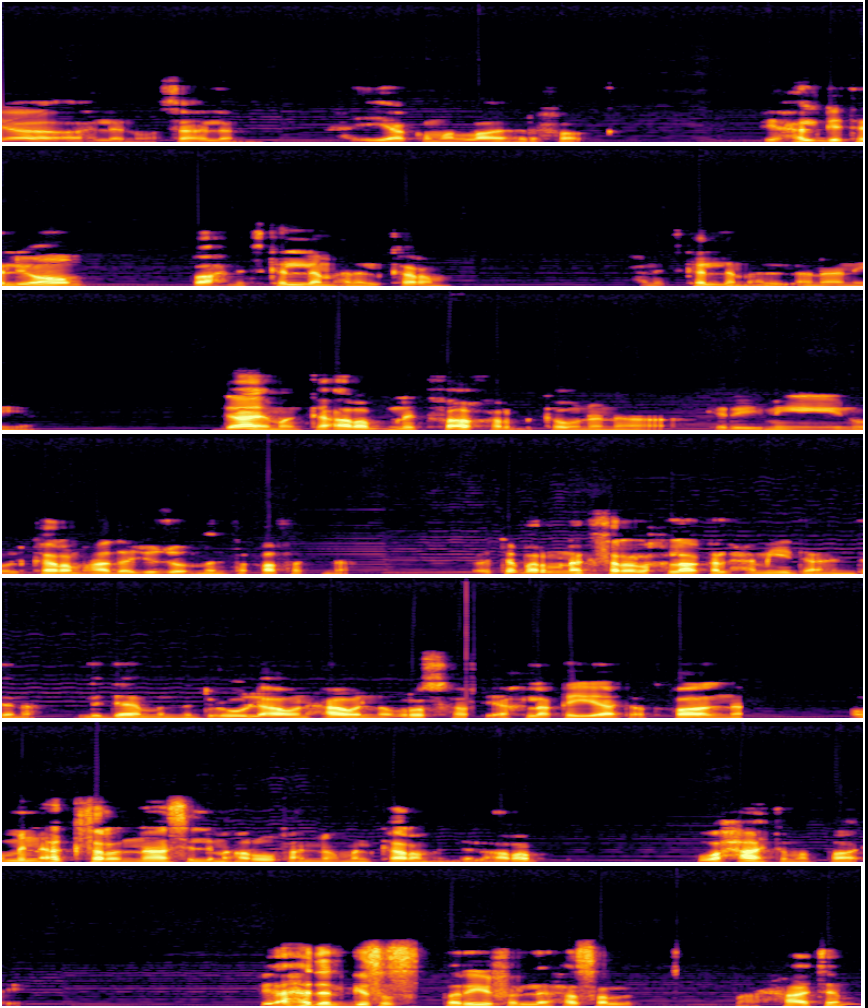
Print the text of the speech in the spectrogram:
يا أهلا وسهلا. حياكم الله يا رفاق. في حلقة اليوم راح نتكلم عن الكرم. حنتكلم عن الأنانية. دائما كعرب نتفاخر بكوننا كريمين والكرم هذا جزء من ثقافتنا. يعتبر من أكثر الأخلاق الحميدة عندنا اللي دائما ندعو لها ونحاول نغرسها في أخلاقيات أطفالنا. ومن أكثر الناس اللي معروف عنهم الكرم عند العرب هو حاتم الطائي. في أحد القصص الطريفة اللي حصلت مع حاتم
